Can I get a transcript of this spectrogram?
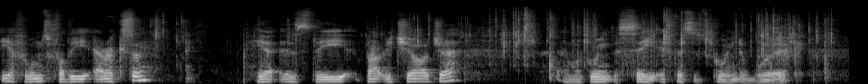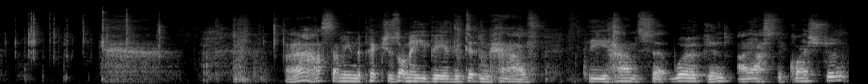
earphones for the Ericsson. Here is the battery charger and we're going to see if this is going to work. I asked, I mean the pictures on eBay they didn't have the handset working. I asked the question,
